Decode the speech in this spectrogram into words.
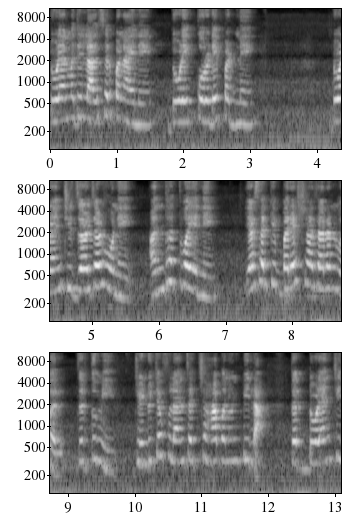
डोळ्यांमध्ये लालसरपणा येणे डोळे कोरडे पडणे डोळ्यांची जळजळ होणे अंधत्व येणे यासारखे बऱ्याचशा आजारांवर जर तुम्ही झेंडूच्या फुलांचा चहा बनवून पिला तर डोळ्यांची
